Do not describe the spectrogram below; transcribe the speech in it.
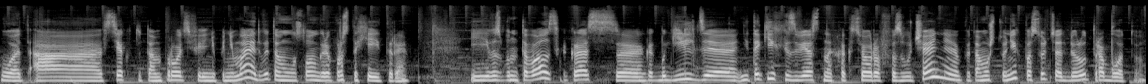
вот, а все, кто там против или не понимает, вы там, условно говоря, просто хейтеры. И возбунтовалась как раз э, как бы гильдия не таких известных актеров озвучания, потому что у них, по сути, отберут работу.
